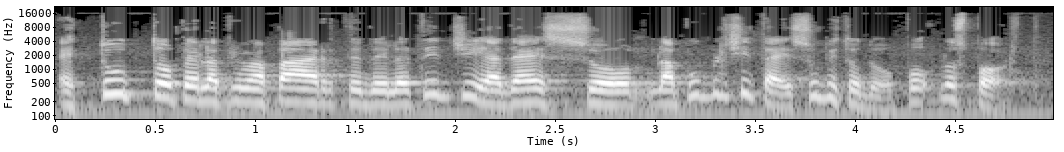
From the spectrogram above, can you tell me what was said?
È tutto per la prima parte del TG, adesso la pubblicità e subito dopo lo sport.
